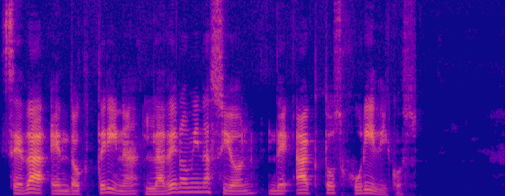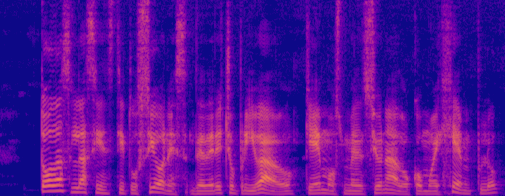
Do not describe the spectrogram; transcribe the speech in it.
se da en doctrina la denominación de actos jurídicos. Todas las instituciones de derecho privado que hemos mencionado como ejemplo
